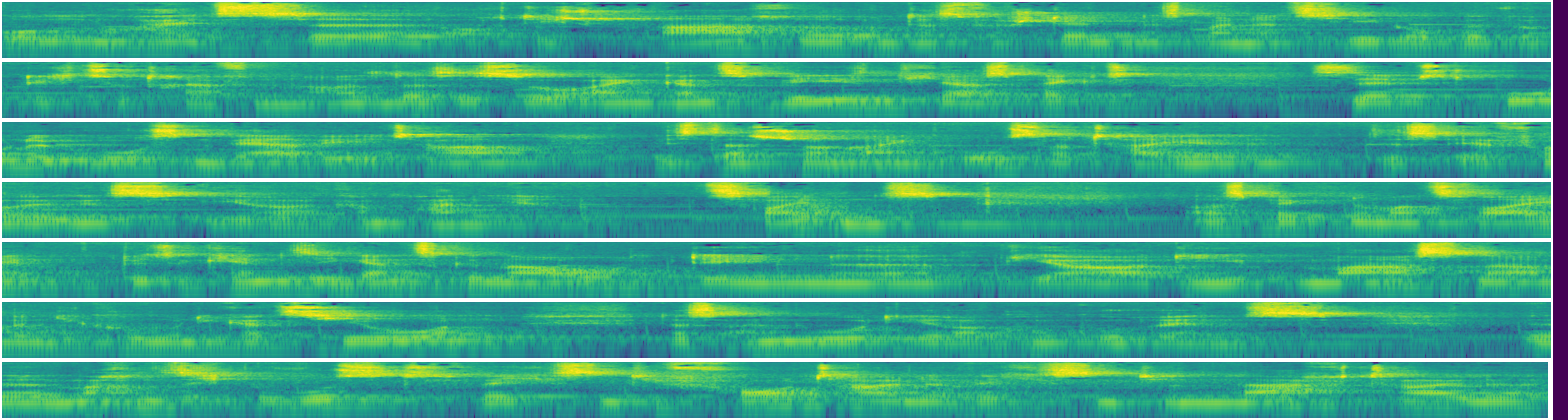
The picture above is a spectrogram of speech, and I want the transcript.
um halt äh, auch die Sprache und das Verständnis meiner Zielgruppe wirklich zu treffen. Also das ist so ein ganz wesentlicher Aspekt. Selbst ohne großen Werbeetat ist das schon ein großer Teil des Erfolges Ihrer Kampagne. Zweitens, Aspekt Nummer zwei, bitte kennen Sie ganz genau den, äh, ja, die Maßnahmen, die Kommunikation, das Angebot Ihrer Konkurrenz. Äh, machen Sie sich bewusst, welche sind die Vorteile, welche sind die Nachteile,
